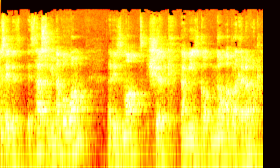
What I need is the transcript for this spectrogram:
We say this, this has to be number one, that is not shirk. That means got no abracadabra.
